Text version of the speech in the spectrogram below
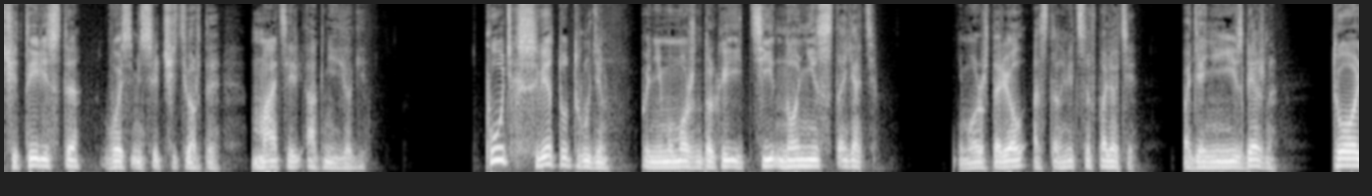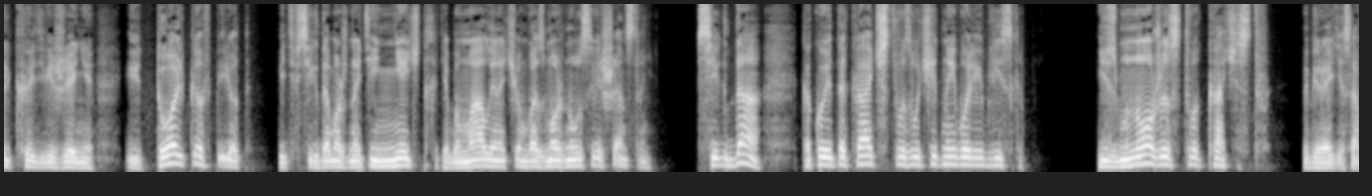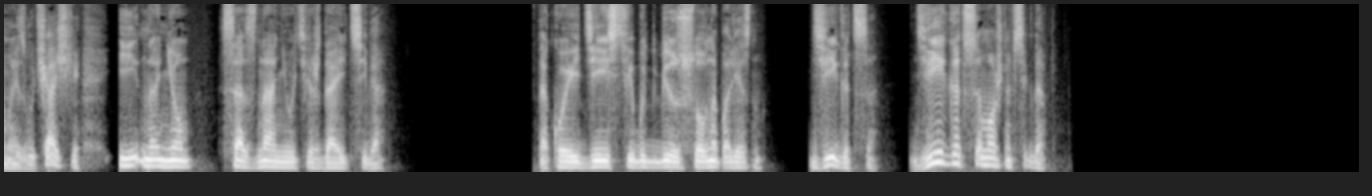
484. Матерь Агни-йоги. Путь к свету труден, по нему можно только идти, но не стоять. Не может орел остановиться в полете. Падение неизбежно. Только движение и только вперед, ведь всегда можно найти нечто, хотя бы малое, на чем возможно усовершенствование. Всегда какое-то качество звучит наиболее близко. Из множества качеств выбирайте самое звучащее, и на нем сознание утверждает себя. Такое действие будет, безусловно, полезным. Двигаться, двигаться можно всегда.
